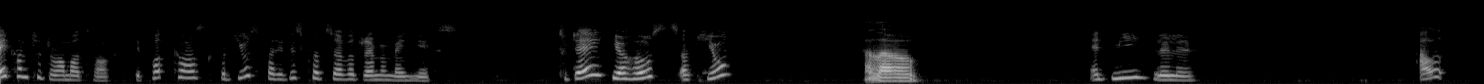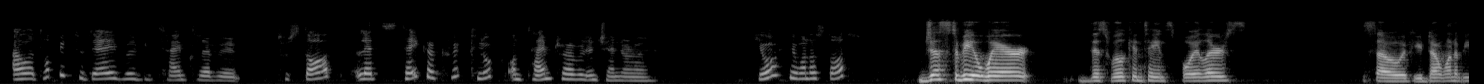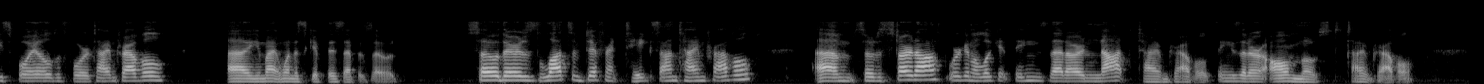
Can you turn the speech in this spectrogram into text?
Welcome to Drama Talk, the podcast produced by the Discord server Drama Maniacs. Today, your hosts are Kyo Hello. and me, Lilith. Our, our topic today will be time travel. To start, let's take a quick look on time travel in general. Kyo, you want to start? Just to be aware, this will contain spoilers. So if you don't want to be spoiled for time travel, uh, you might want to skip this episode. So there's lots of different takes on time travel. Um, so to start off, we're going to look at things that are not time travel, things that are almost time travel.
